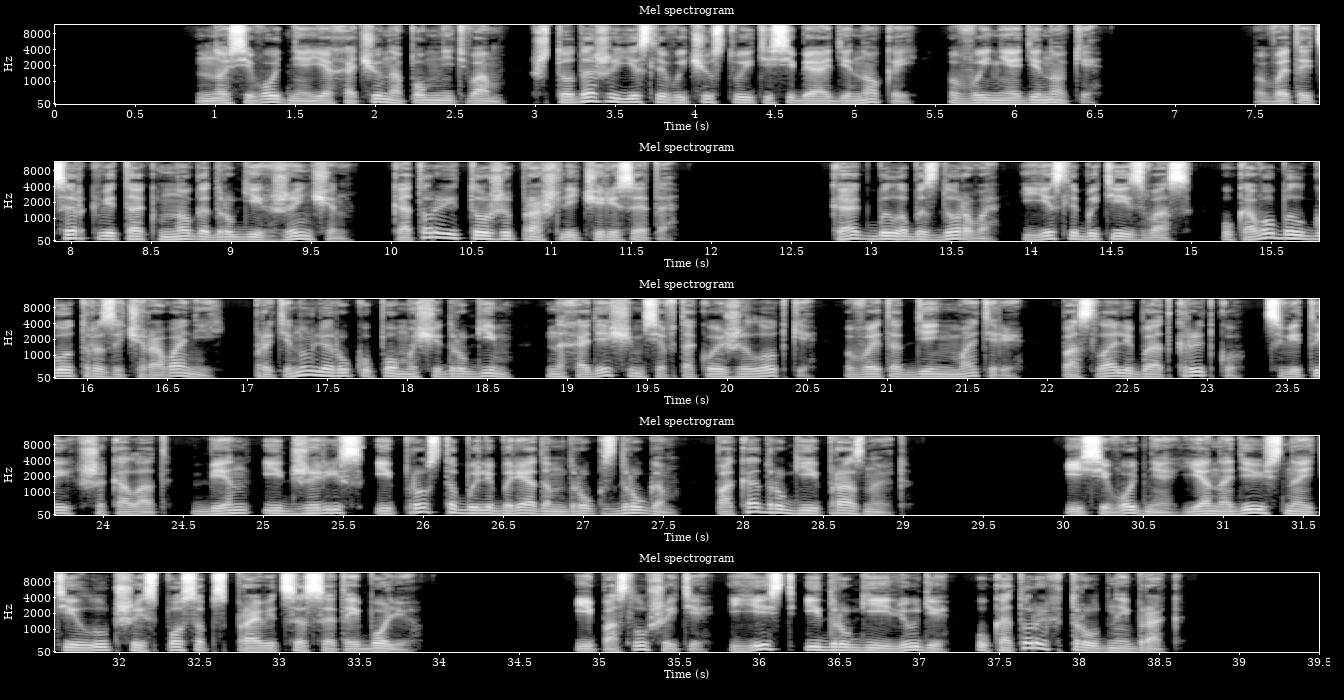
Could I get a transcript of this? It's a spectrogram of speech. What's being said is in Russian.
Но сегодня я хочу напомнить вам, что даже если вы чувствуете себя одинокой, вы не одиноки. В этой церкви так много других женщин, которые тоже прошли через это. Как было бы здорово, если бы те из вас, у кого был год разочарований, протянули руку помощи другим, находящимся в такой же лодке, в этот день матери, послали бы открытку, цветы, шоколад, бен и джерис и просто были бы рядом друг с другом, пока другие празднуют. И сегодня я надеюсь найти лучший способ справиться с этой болью. И послушайте, есть и другие люди, у которых трудный брак.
